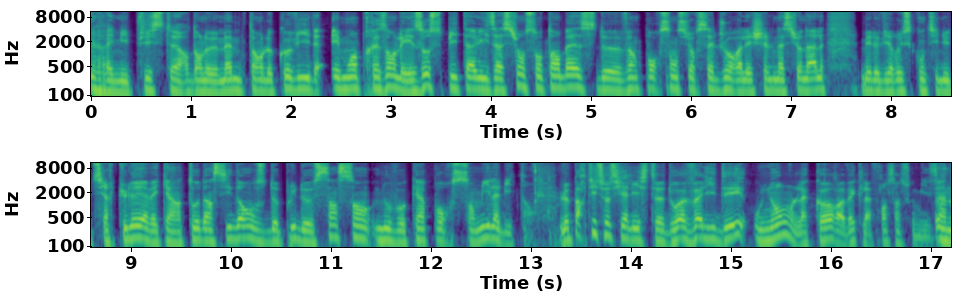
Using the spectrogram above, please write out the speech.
Rémi Pfister, dans le même temps, le Covid est moins présent. Les hospitalisations sont en baisse de 20% sur 7 jours à l'échelle nationale, mais le virus continue de circuler avec un taux d'incidence de plus de 500 nouveaux cas pour 100 000 habitants. Le Parti socialiste doit valider ou non l'accord avec la France insoumise. Un,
